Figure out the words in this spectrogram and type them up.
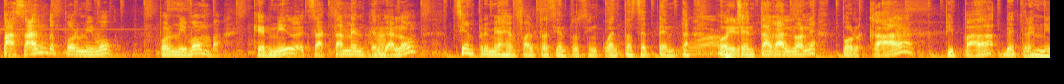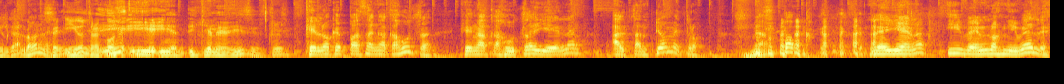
pasando por mi, por mi bomba, que mido exactamente el galón, siempre me hacen falta 150, 70, 80 galones por cada pipada de 3.000 galones. y otra cosa. ¿Y, qué le dice usted? ¿Qué es lo que pasa en Acajutla? Que en Acajutla llenan al tantiómetro. le llenan y ven los niveles.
